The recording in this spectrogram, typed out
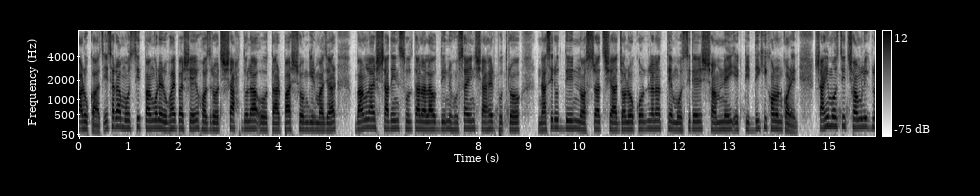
কারুকাজ। এছাড়া মসজিদ প্রাঙ্গনের উভয় পাশে হজরত শাহদোলা ও তার পাঁচ সঙ্গীর মাজার, বাংলার স্বাধীন সুলতান আলাউদ্দিন হুসাইন শাহের পুত্র নাসিরউদ্দিন নসরাত শাহ জলকল্যাণার্থে মসজিদের সামনেই একটি দিঘি খনন করেন। শাহী মসজিদ সংলগ্ন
